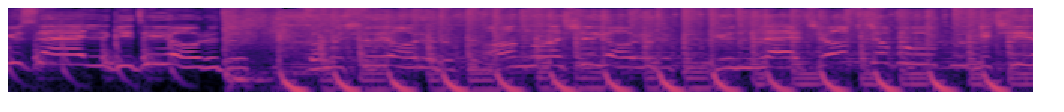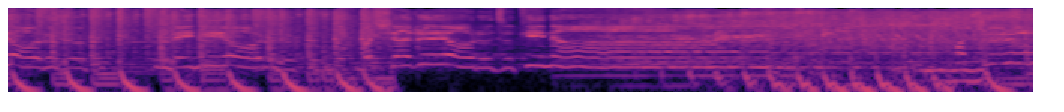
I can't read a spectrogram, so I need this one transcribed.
güzel gidiyorduk. Konuşuyorduk, anlaşıyorduk. Günler çok çabuk geçiyorduk. Deniyorduk, başarıyorduk inan. Hatırlıyorum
